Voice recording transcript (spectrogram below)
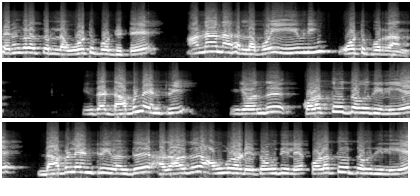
பெருங்குளத்தூர்ல ஓட்டு போட்டுட்டு அண்ணா நகர்ல போய் ஈவினிங் ஓட்டு போடுறாங்க. இந்த டபுள் என்ட்ரி இங்க வந்து கொளத்தூர் தொகுதியிலேயே டபுள் என்ட்ரி வந்து அதாவது அவங்களுடைய தொகுதியிலே கொளத்தூர் தொகுதியிலேயே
